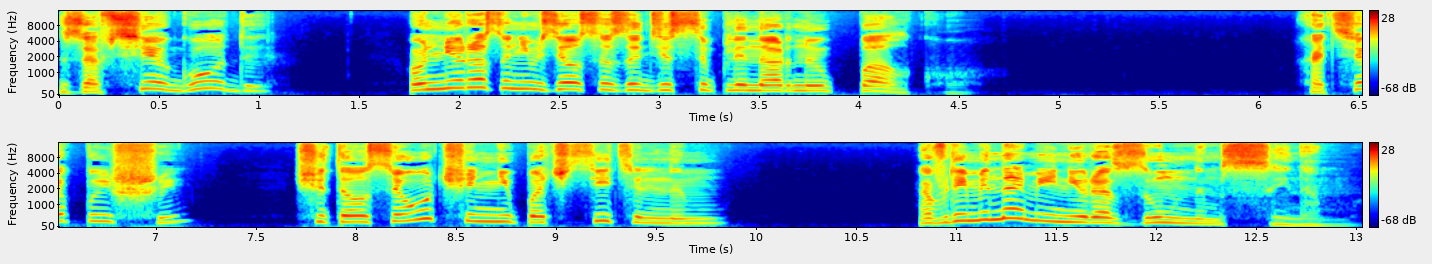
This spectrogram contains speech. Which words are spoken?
За все годы он ни разу не взялся за дисциплинарную палку. Хотя Пэйши считался очень непочтительным, а временами и неразумным сыном.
